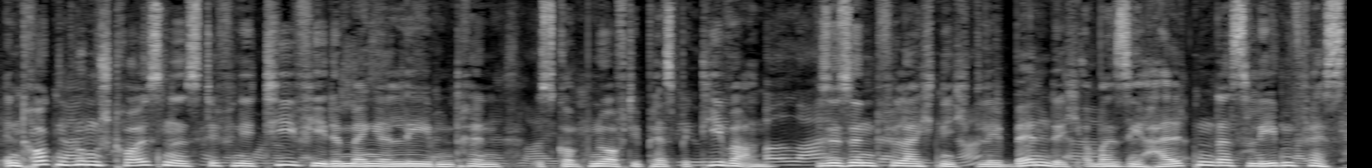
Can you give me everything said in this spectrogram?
In Trockenblumensträußen ist definitiv jede Menge Leben drin. Es kommt nur auf die Perspektive an. Sie sind vielleicht nicht lebendig, aber sie halten das Leben fest.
